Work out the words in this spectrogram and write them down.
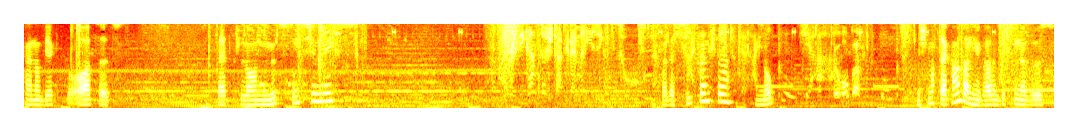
Kein Objekt geortet. Batclaw nützt uns hier nichts. Die ganze Stadt in einen riesigen Zoo. War der Sequencer? Nope. Ja. Mich macht der Countdown hier gerade ein bisschen nervös.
